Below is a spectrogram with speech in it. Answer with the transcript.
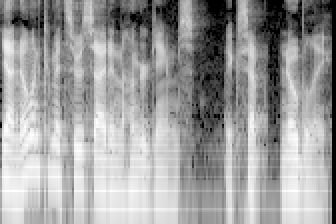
Yeah, no one commits suicide in the Hunger Games except nobly.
